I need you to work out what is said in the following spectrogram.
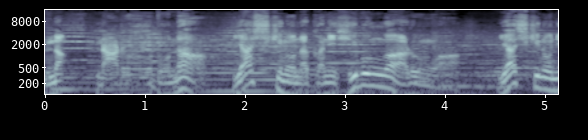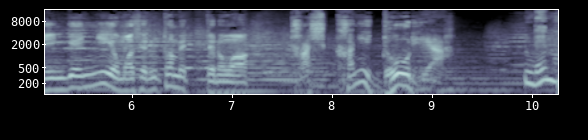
な、なるほどな。屋敷の中に碑文があるんは、屋敷の人間に読ませるためってのは、確かに道理や。でも、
